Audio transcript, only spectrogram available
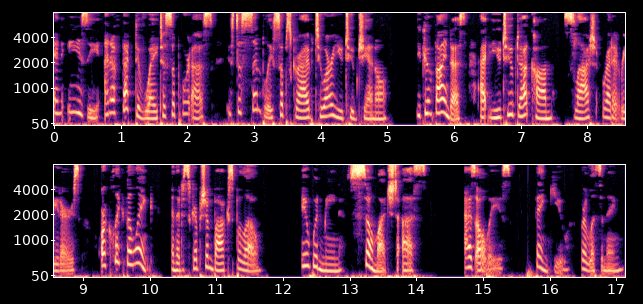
An easy and effective way to support us is to simply subscribe to our YouTube channel. You can find us at youtube.com slash redditreaders or click the link in the description box below. It would mean so much to us. As always, thank you for listening.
